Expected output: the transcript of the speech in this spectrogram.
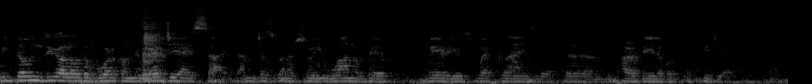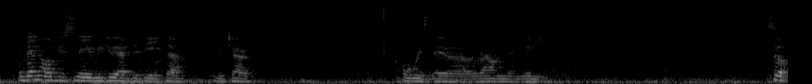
We don't do a lot of work on the WebGIS side. I'm just going to show you one of the various web clients that um, are available for QGIS. And then obviously we do have the data, which are always there around and we need. So,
